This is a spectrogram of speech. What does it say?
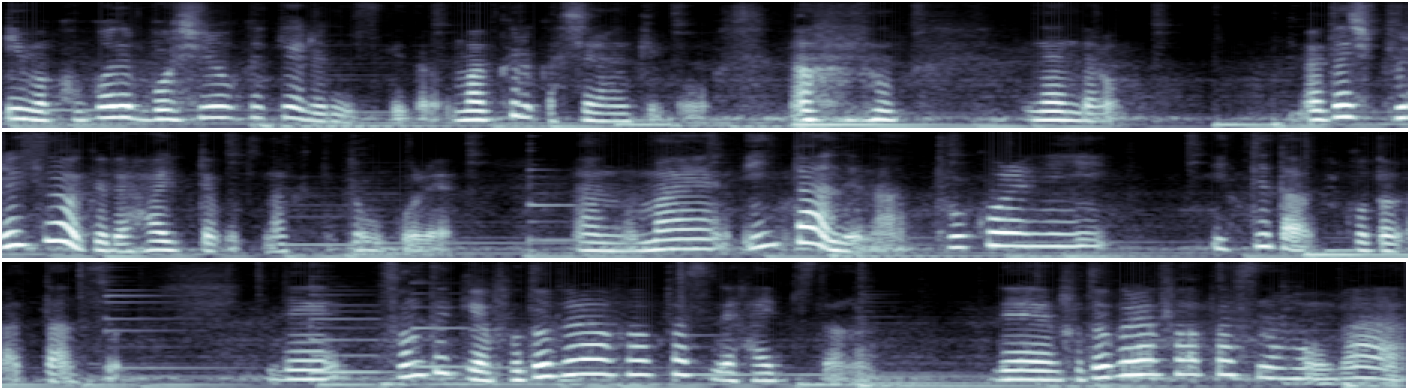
今ここで募集をかけるんですけど、まあ来るか知らんけど、あの、なんだろう。私プレス枠で入ったことなくて、トーコレ。あの、前、インターンでな、トーコレに行ってたことがあったんですよ。で、その時はフォトグラファーパスで入ってたの。で、フォトグラファーパスの方が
